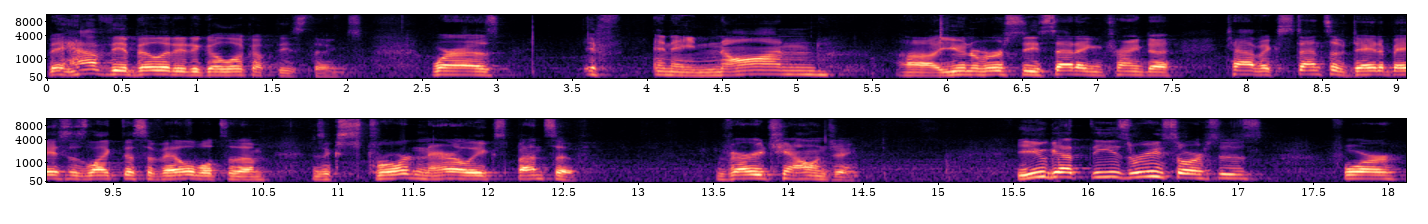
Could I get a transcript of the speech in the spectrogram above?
They have the ability to go look up these things. Whereas if in a non uh, university setting trying to to have extensive databases like this available to them is extraordinarily expensive, very challenging. You get these resources for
